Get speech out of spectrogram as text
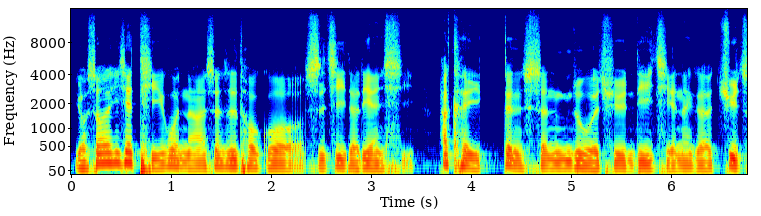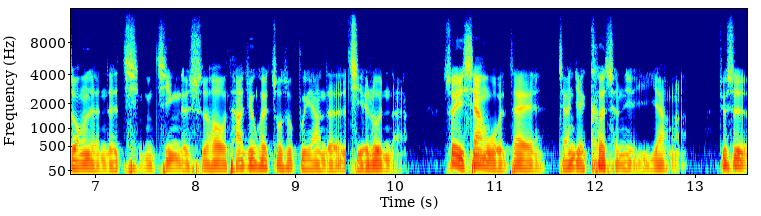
有时候一些提问啊，甚至透过实际的练习，他可以更深入的去理解那个剧中人的情境的时候，他就会做出不一样的结论来。所以像我在讲解课程也一样啊，就是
